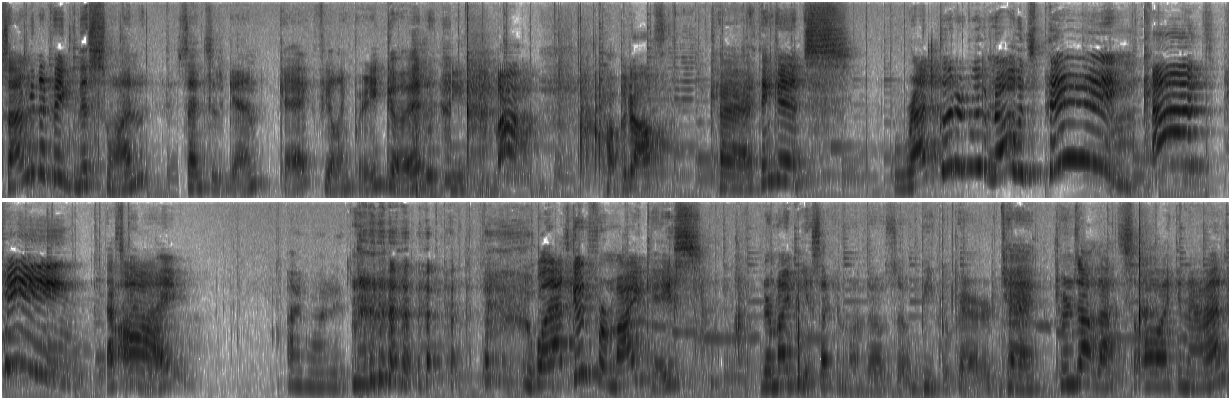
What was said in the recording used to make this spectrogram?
So I'm gonna pick this one, sense it again. Okay, feeling pretty good. Ah! Pop it off. Okay, I think it's red glitter glue. No, it's pink. Ah, it's pink. That's good, Ah. right? I want it. well, that's good for my case. There might be a second one though, so be prepared. Okay, turns out that's all I can add.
